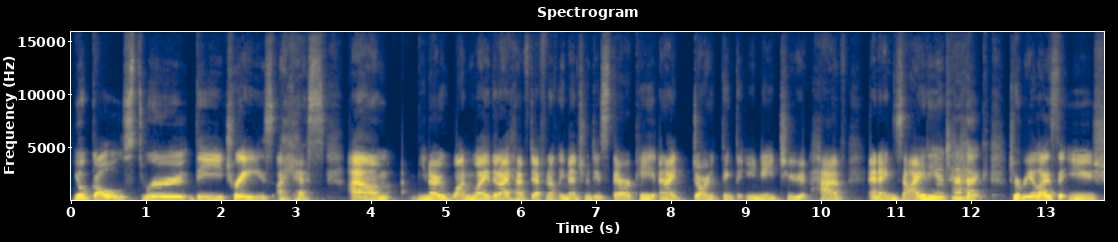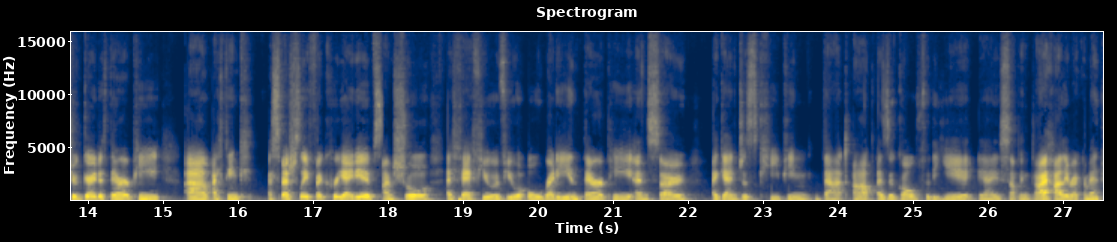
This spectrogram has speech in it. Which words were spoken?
your goals through the trees, I guess. Um, you know, one way that I have definitely mentioned is therapy. And I don't think that you need to have an anxiety attack to realize that you should go to therapy. Um, I think especially for creatives. I'm sure a fair few of you are already in therapy. And so, again, just keeping that up as a goal for the year is something that I highly recommend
